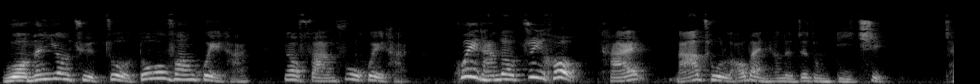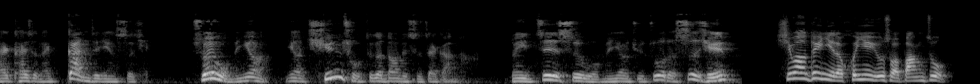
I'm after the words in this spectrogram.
我们要去做多方会谈，要反复会谈，会谈到最后才拿出老板娘的这种底气，才开始来干这件事情。所以我们要要清楚这个到底是在干嘛。所以这是我们要去做的事情。希望对你的婚姻有所帮助。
